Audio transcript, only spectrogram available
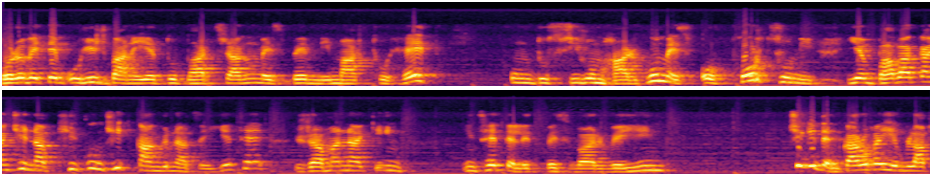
որովհետեւ ուրիշ բան է երբ դու բարձրանում ես բեմ մի մարդու հետ ում դու սիրում հարգում ես ով փորձ ունի եւ բավական չէ նա թիկունքիդ կանգնած է եթե ժամանակին ինձ հետ էլ այդպես վարվեին Չգիտեմ, կարող է եւ լավ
